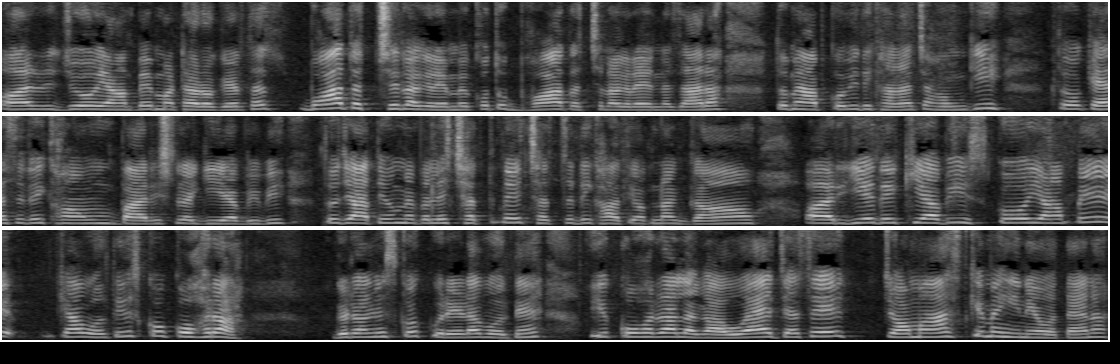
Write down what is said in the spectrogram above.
और जो यहाँ पे मटर वगैरह था, बहुत अच्छे लग रहे हैं मेरे को तो बहुत अच्छा लग रहा है नज़ारा। तो मैं आपको भी दिखाना चाहूँगी। तो कैसे दिखाऊँ? बारिश लगी है अभी भी। तो जाती हूँ मैं पहले छत में, छत से दिखाती हूँ अपना गाँव। और ये देखिए अभी इसको यहाँ पे, क्या बोलते हैं इसको? कोहरा। गढ़वाल में इसको कुरेड़ा बोलते हैं। ये कोहरा लगा हुआ है। जैसे चौमास के महीने होता है ना,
